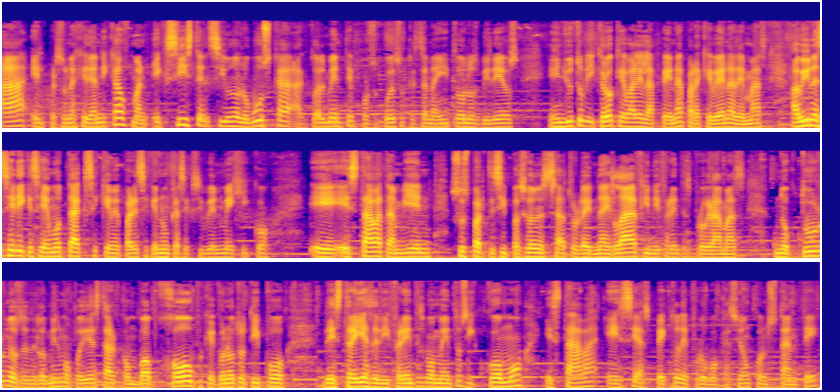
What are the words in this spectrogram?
a el personaje de Andy Kaufman. Existen, si uno lo busca actualmente, por supuesto que están ahí todos los videos en YouTube y creo que vale la pena para que vean además. Había una serie que se llamó Taxi que me parece que nunca se exhibió en México. Eh, estaba también sus participaciones en Saturday Night Live y en diferentes programas nocturnos, donde lo mismo podía estar con Bob Hope que con otro tipo de estrellas de diferentes momentos y cómo estaba ese aspecto de provocación constante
